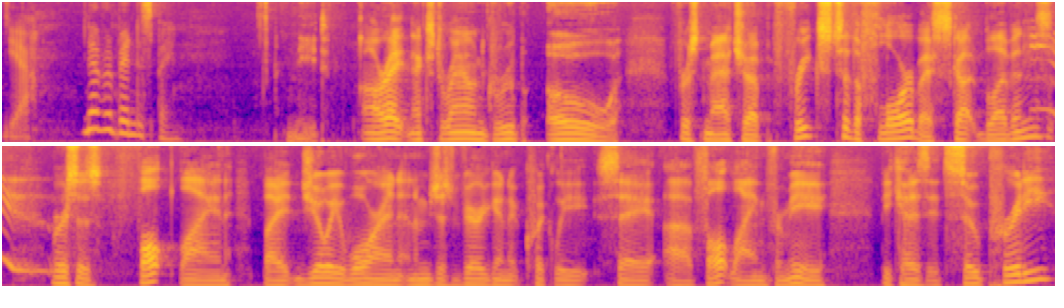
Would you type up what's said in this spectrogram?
yeah never been to spain Neat. All right, next round, Group O. First matchup Freaks to the Floor by Scott Blevins versus Fault Line by Joey Warren. And I'm just very going to quickly say uh, Fault Line for me because it's so pretty.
